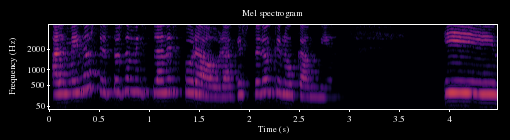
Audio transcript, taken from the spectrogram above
Al menos estos son mis planes por ahora, que espero que no cambien. Y,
